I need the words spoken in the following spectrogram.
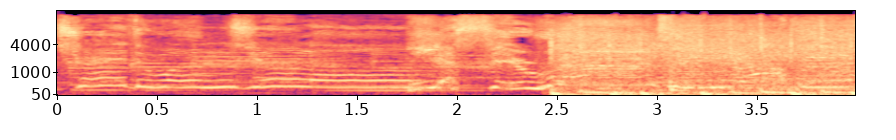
betray the ones you love. Yes, it runs in our blood.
